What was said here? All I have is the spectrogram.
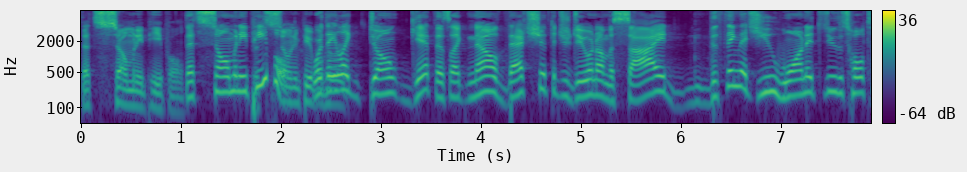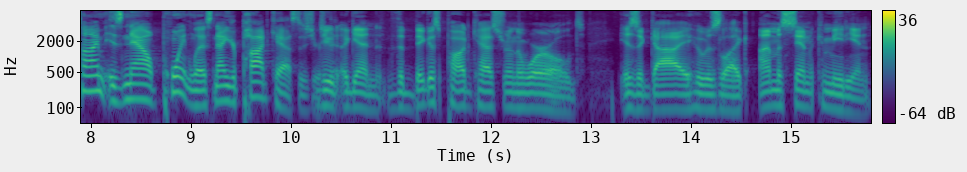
that's so many people. That's so many people. so many people where they are- like don't get this. Like, no, that shit that you're doing on the side, the thing that you wanted to do this whole time is now pointless. Now your podcast is your Dude, thing. again, the biggest podcaster in the world is a guy who was like, I'm a stand up comedian.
